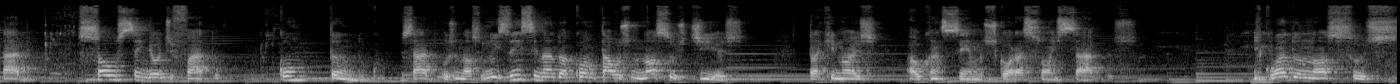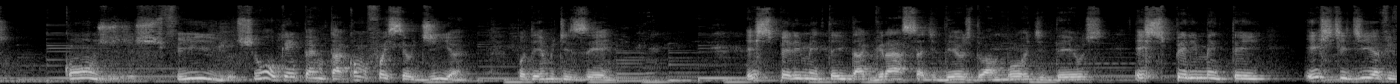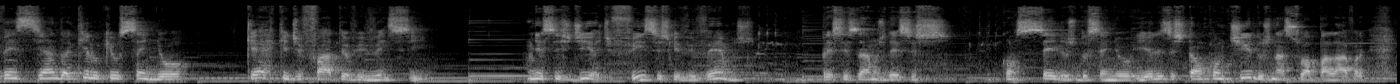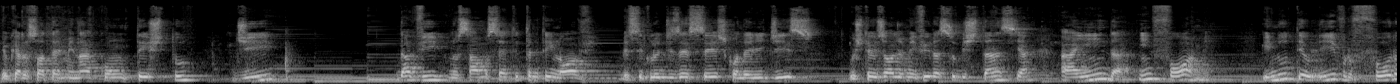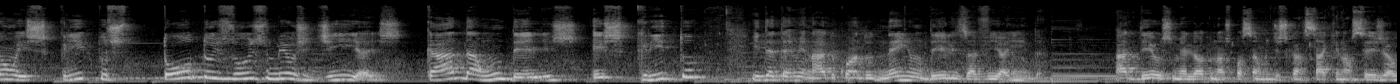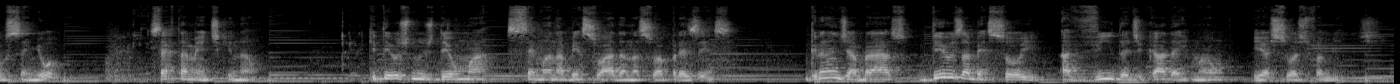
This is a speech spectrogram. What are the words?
sabe? Só o Senhor de fato contando, sabe? Os nossos, nos ensinando a contar os nossos dias para que nós alcancemos corações sábios. E quando nossos cônjuges, filhos, ou alguém perguntar como foi seu dia, podemos dizer: experimentei da graça de Deus, do amor de Deus, experimentei este dia vivenciando aquilo que o Senhor quer que de fato eu vivencie. Nesses dias difíceis que vivemos, precisamos desses conselhos do Senhor e eles estão contidos na Sua palavra. Eu quero só terminar com um texto de Davi, no Salmo 139, versículo 16, quando ele diz: Os teus olhos me viram a substância ainda informe, e no teu livro foram escritos todos os meus dias, cada um deles escrito e determinado quando nenhum deles havia ainda. A Deus melhor que nós possamos descansar que não seja o Senhor? Certamente que não. Que Deus nos dê uma semana abençoada na Sua presença. Grande abraço, Deus abençoe a vida de cada irmão e as suas famílias.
